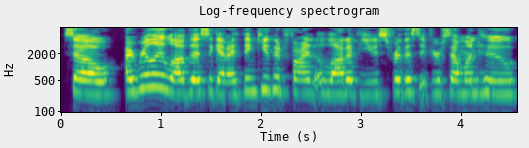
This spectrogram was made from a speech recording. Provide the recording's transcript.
So I really love this. Again, I think you could find a lot of use for this if you're someone who,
